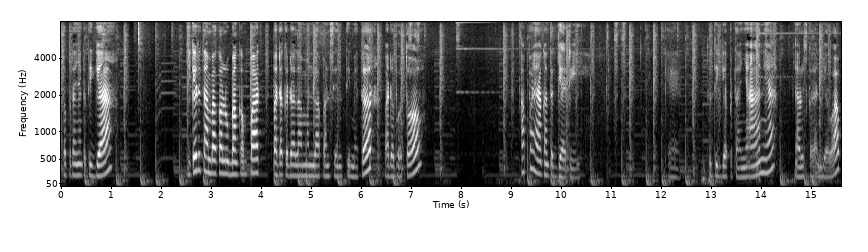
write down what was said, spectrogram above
atau pertanyaan ketiga, jika ditambahkan lubang keempat pada kedalaman 8 cm pada botol, apa yang akan terjadi? Oke, itu tiga pertanyaan ya yang harus kalian jawab.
